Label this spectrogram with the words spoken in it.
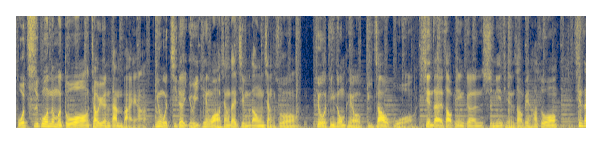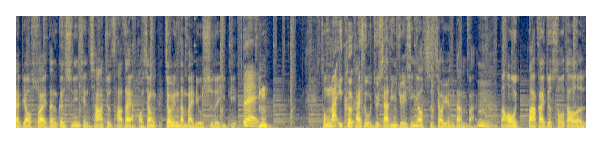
我吃过那么多胶原蛋白啊，因为我记得有一天我好像在节目当中讲说，就我听众朋友比照我现在的照片跟十年前的照片，他说现在比较帅，但是跟十年前差就差在好像胶原蛋白流失了一点。对，从那一刻开始，我就下定决心要吃胶原蛋白。嗯，然后我大概就收到了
